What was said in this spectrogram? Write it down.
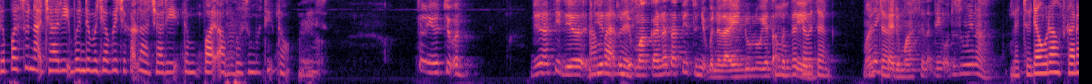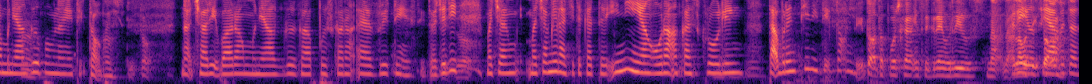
Lepas tu nak cari benda macam apa cakap lah. Cari tempat apa semua TikTok. Tu YouTube kan. Dia nanti dia dia Lambat nak tunjuk habis. makanan tapi tunjuk benda lain dulu yang tak Hmm, penting. betul, betul. Mana kita ada masa nak tengok tu semua lah. Betul. Dan orang sekarang berniaga pun melalui TikTok. Bes. TikTok. Nak cari barang meniaga ke apa sekarang everything is TikTok. Jadi macam macam ni lah kita kata ini yang orang akan scrolling tak berhenti ni TikTok ni. TikTok ataupun sekarang Instagram Reels nak nak lawan Reels, TikTok ya, lah. betul.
